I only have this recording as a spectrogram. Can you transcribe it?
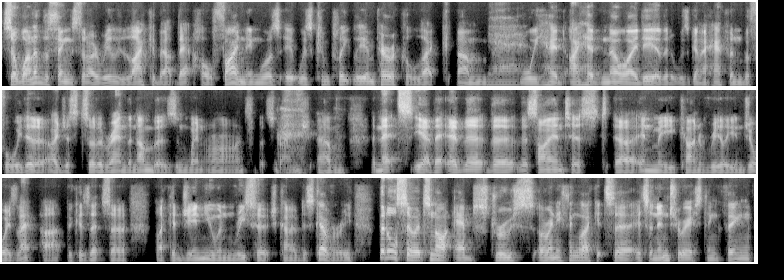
so one of the things that i really like about that whole finding was it was completely empirical like um yeah. we had i had no idea that it was going to happen before we did it. I just sort of ran the numbers and went oh that's a bit strange. Um and that's yeah the the the, the scientist uh, in me kind of really enjoys that part because that's a like a genuine research kind of discovery. But also, it's not abstruse or anything. Like it's a it's an interesting thing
